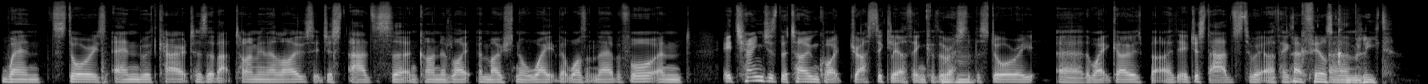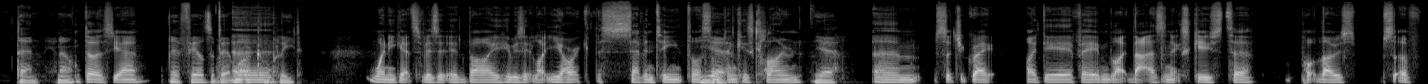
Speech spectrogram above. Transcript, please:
when stories end with characters at that time in their lives, it just adds a certain kind of like emotional weight that wasn't there before, and it changes the tone quite drastically. I think of the rest Mhm. of the story, uh, the way it goes, but it just adds to it. I think that feels Um, complete. Then you know, It does, yeah. it feels a bit more uh, complete. when he gets visited by who is it like Yorick the seventeenth or Yeah. something, his clone. Yeah. Um, such a great idea for him, like that as an excuse to put those sort of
